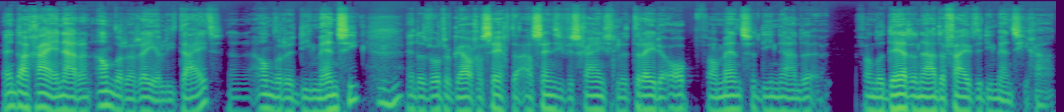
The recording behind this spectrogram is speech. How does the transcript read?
en dan ga je naar een andere realiteit, een andere dimensie. Mhm. En dat wordt ook wel gezegd, de ascensieverschijnselen treden op van mensen die naar de, van de derde naar de vijfde dimensie gaan.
